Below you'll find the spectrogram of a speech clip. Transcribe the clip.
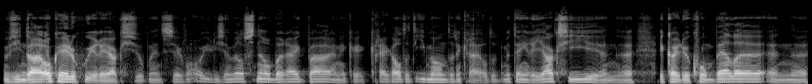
We zien daar ook hele goede reacties op. Mensen zeggen van, oh, jullie zijn wel snel bereikbaar. En ik, ik krijg altijd iemand en ik krijg altijd meteen reactie. En eh, ik kan je ook gewoon bellen. En eh,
